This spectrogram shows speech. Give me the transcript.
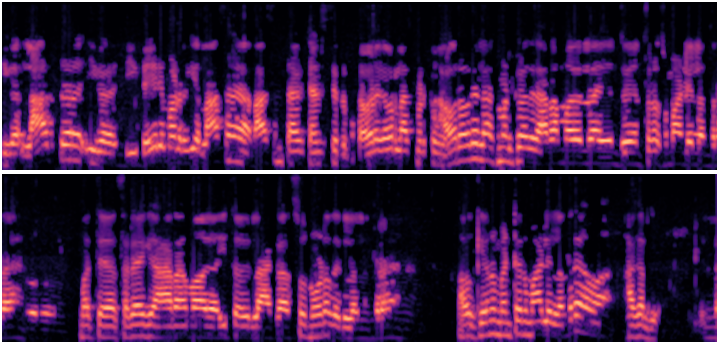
ಈಗ ಲಾಸ್ ಈಗ ಈ ಡೈರಿ ಮಾಡೋರಿಗೆ ಲಾಸ್ ಲಾಸ್ ಅಂತ ಚಾನ್ಸ್ ಇರುತ್ತೆ. ಅವ್ರಿಗೆ ಅವ್ರು ಲಾಸ್ ಅವ್ರ ಅವ್ರವ್ರೇ ಲಾಸ್ ಮಾಡ್ಕೊಳ್ಳೋದ್ರೆ ಆರಾಮಿಲ್ಲ ಇನ್ಸೂರೆನ್ಸ್ ಮಾಡ್ಲಿಲ್ಲ ಅಂದ್ರೆ? ಮತ್ತೆ ಸರಿಯಾಗಿ ಆರಾಮ ಐತೋ ಇಲ್ಲ ಆಕಾಸು ನೋಡೋದಿಲ್ಲ ಅಂದ್ರೆ? ಅವಕ್ಕೇನು ಮೇಂಟೈನ್ ಮಾಡಲಿಲ್ಲ ಅಂದ್ರೆ ಆಗಲ್ಲ. ಇಲ್ಲ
